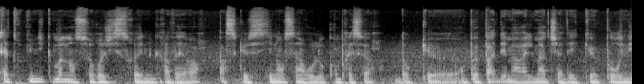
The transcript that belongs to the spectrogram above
être uniquement dans ce registre est une grave erreur parce que sinon c'est un rouleau compresseur. Donc euh, on peut pas démarrer le match avec pour une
